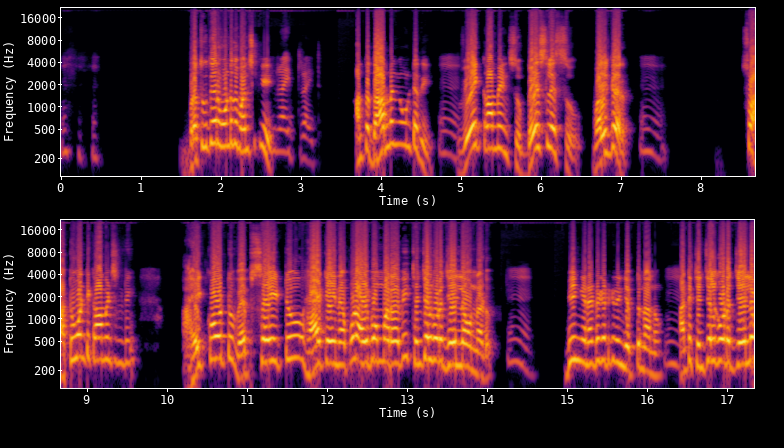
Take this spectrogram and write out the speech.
బ్రతుకుతేనే ఉండదు మనిషికి. Right right. అంత దారుణంగా ఉంటది. వే కామెంట్స్ బేస్లెస్ వల్గర్ సో అటువంటి కామెంట్స్ ఉంటాయి హైకోర్టు వెబ్సైట్ హ్యాక్ అయినప్పుడు ఐబొమ్మ రవి చెంచల్గూడ జైల్లో ఉన్నాడు. బీయింగ్ ఎన్ అడ్వకేట్ నేను చెప్తున్నాను. అంటే చెంచల్గూడ జైల్లో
